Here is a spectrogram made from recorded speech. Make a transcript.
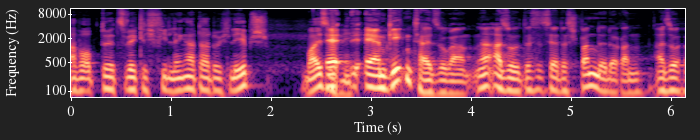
Aber ob du jetzt wirklich viel länger dadurch lebst, weiß ich Eher, nicht. eher im Gegenteil sogar. Ne? Also das ist ja das Spannende daran. Also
